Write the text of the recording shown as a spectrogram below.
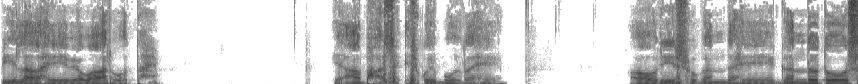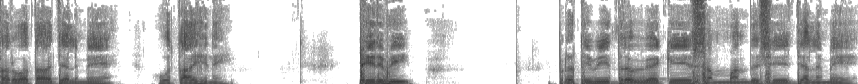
पीला है, व्यवहार होता है। ये आभास है, इसको ही बोल रहे और ये सुगंध है। गंध तो सर्वता जल में होता ही नहीं। फिर भी पृथ्वी द्रव्य के संबंध से जल में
